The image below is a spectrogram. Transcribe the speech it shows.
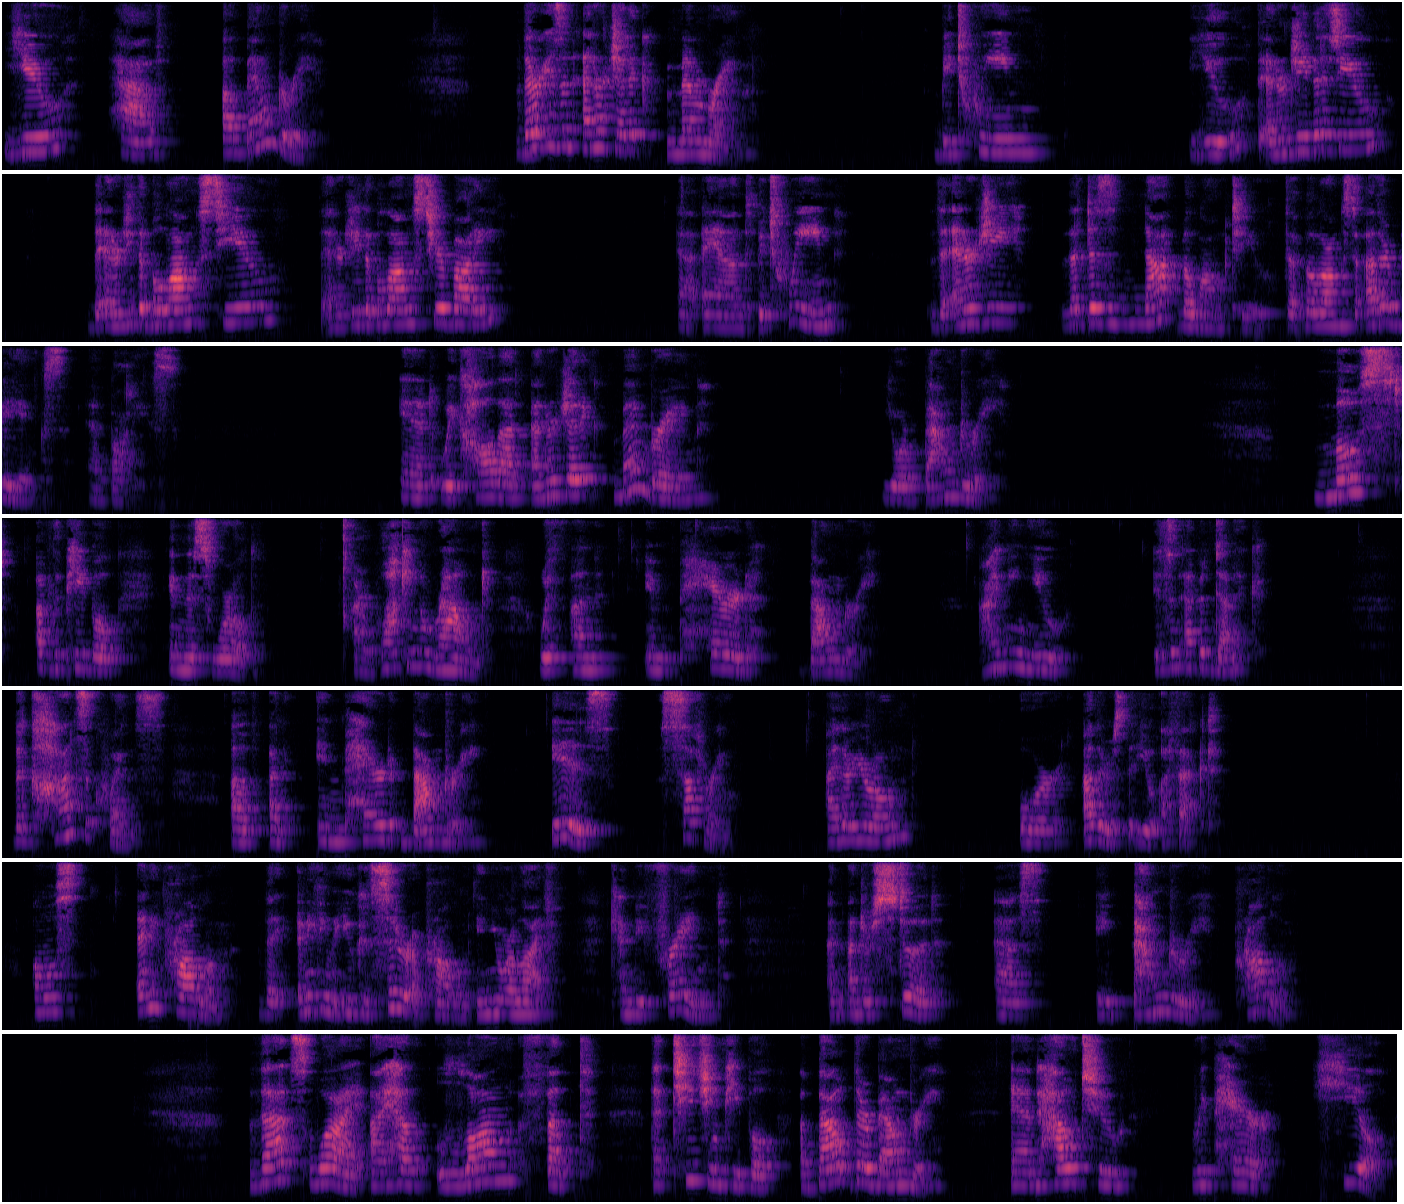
you have a boundary. There is an energetic membrane between you, the energy that is you, the energy that belongs to you, the energy that belongs to your body, uh, and between the energy that does not belong to you, that belongs to other beings and bodies. And we call that energetic membrane your boundary. Most of the people in this world are walking around with an impaired boundary. I mean you. It's an epidemic. The consequence of an impaired boundary is suffering, either your own or others that you affect. Almost any problem that anything that you consider a problem in your life can be framed and understood as a boundary problem. That's why I have long felt that teaching people about their boundary and how to repair, heal,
